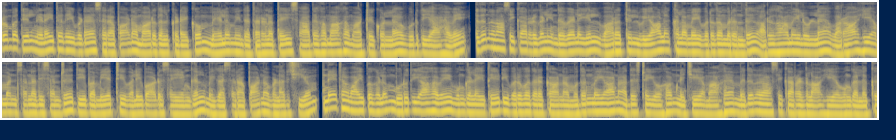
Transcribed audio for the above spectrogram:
குடும்பத்தில் நினைத்ததை விட சிறப்பான மாறுதல் கிடைக்கும். மேலும் இந்த தருணத்தை சாதகமாக மாற்றிக்கொள்ள உறுதியாகவே. மிதன ராசிக்காரர்கள் இந்த வேளையில் வாரத்தில் வியாழக்கிழமை விரதமிருந்து அருகாமையில் உள்ள வராகி அம்மன் சன்னதி சென்று தீபம் ஏற்றி வழிபாடு செய்யுங்கள். மிக சிறப்பான வளர்ச்சியும் முன்னேற்ற வாய்ப்புகளும் உறுதியாகவே உங்களை தேடி வருவதற்கான முதன்மையான அதிர்ஷ்ட யோகம் நிச்சயமாக மிதுன ராசிக்காரர்களாகிய உங்களுக்கு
